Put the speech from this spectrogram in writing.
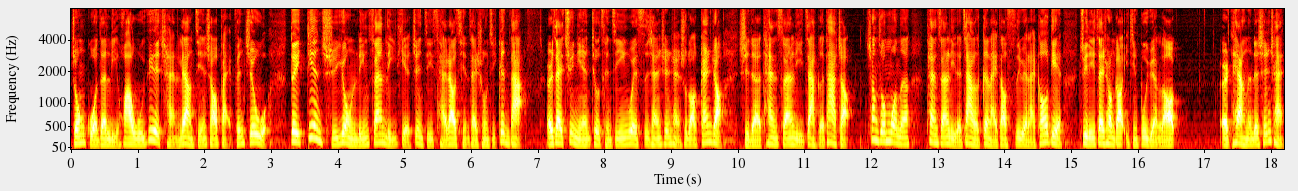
中国的锂化物月产量减少百分之五。对电池用磷酸锂铁正极材料潜在冲击更大，而在去年就曾经因为四川生产受到干扰，使得碳酸锂价格大涨。上周末呢，碳酸锂的价格更来到四月来高点，距离再创高已经不远了。而太阳能的生产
